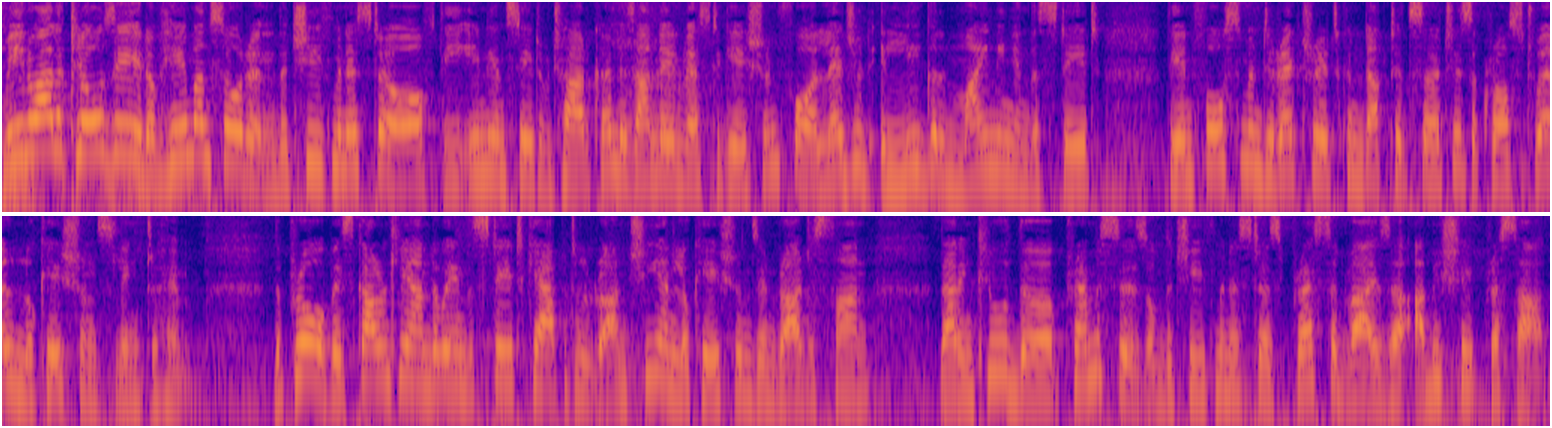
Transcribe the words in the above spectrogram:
Meanwhile, a close aide of Hemant Soren, the chief minister of the Indian state of Jharkhand, is under investigation for alleged illegal mining in the state. The Enforcement Directorate conducted searches across 12 locations linked to him. The probe is currently underway in the state capital Ranchi and locations in Rajasthan that include the premises of the chief minister's press advisor Abhishek Prasad.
